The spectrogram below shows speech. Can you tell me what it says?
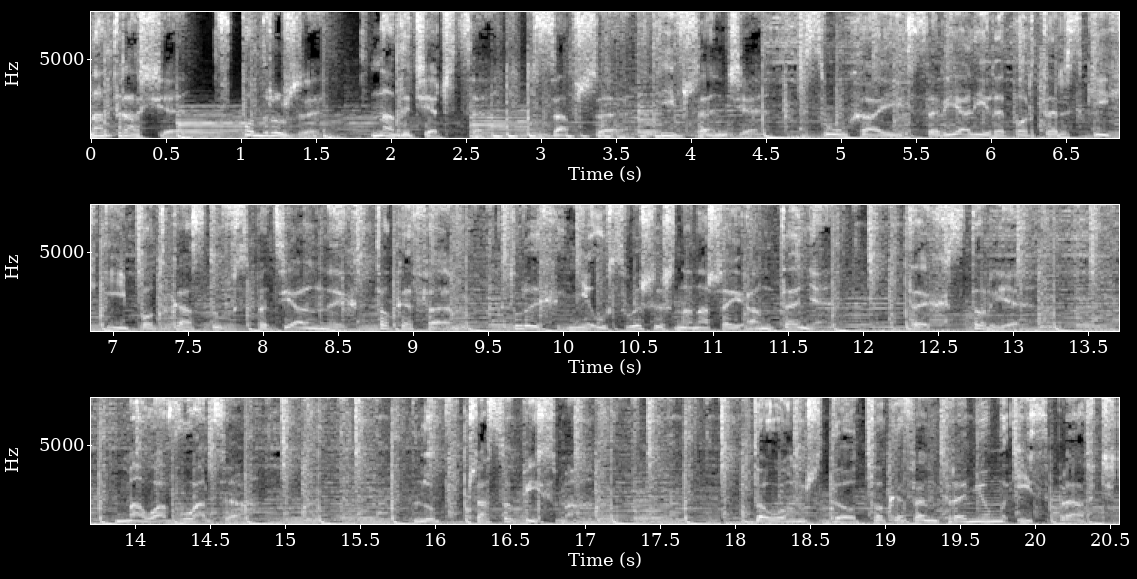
Na trasie, w podróży, na wycieczce. Zawsze i wszędzie. Słuchaj seriali reporterskich i podcastów specjalnych TOK FM, których nie usłyszysz na naszej antenie. Te historie Mała Władza lub czasopisma. Dołącz do TOK FM Premium i sprawdź,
